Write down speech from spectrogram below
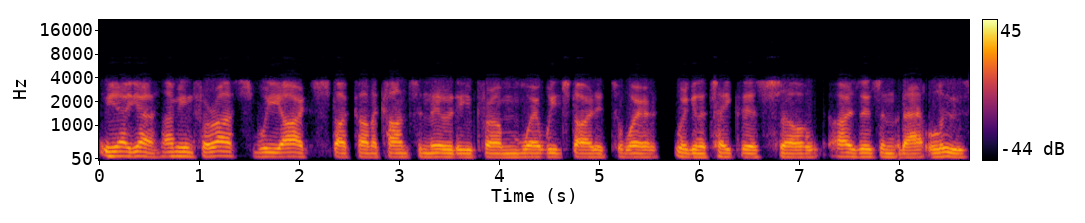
Yeah, yeah. I mean, for us, we are stuck on a continuity from where we started to where we're going to take this. So ours isn't that loose.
